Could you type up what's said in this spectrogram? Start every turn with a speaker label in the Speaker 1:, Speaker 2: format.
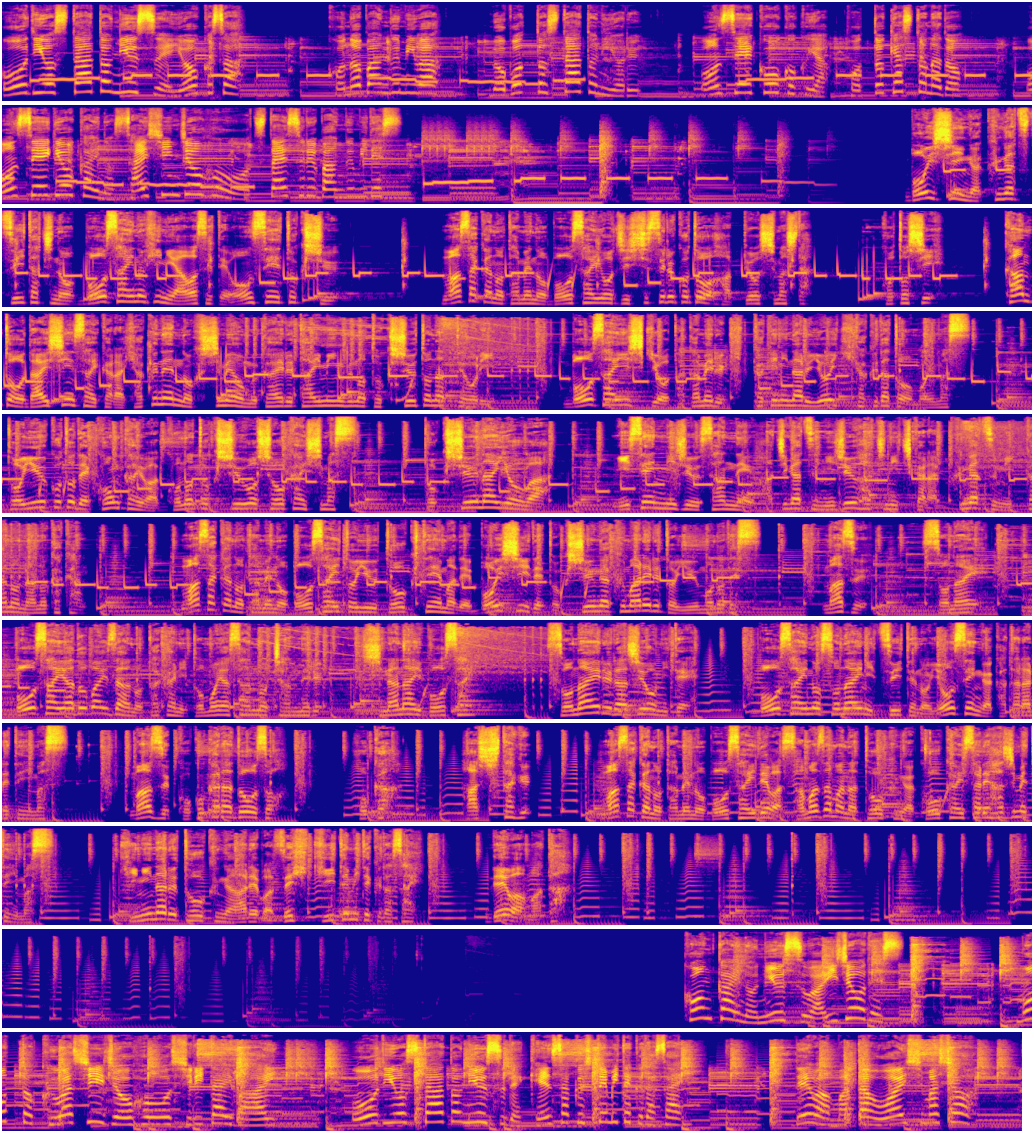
Speaker 1: オーディオスタートニュースへようこそ。この番組はロボットスタートによる音声広告やポッドキャストなど音声業界の最新情報をお伝えする番組です。
Speaker 2: ボイシーが9月1日の防災の日に合わせて音声特集。まさかのための防災を実施することを発表しました。今年関東大震災から100年の節目を迎えるタイミングの特集となっており防災意識を高めるきっかけになる良い企画だと思います。ということで今回はこの特集を紹介します。特集内容は2023年8月28日から9月3日の7日間。まさかのための防災というトークテーマでボイシーで特集が組まれるというものです。まず備え。防災アドバイザーの高荷智也さんのチャンネル「死なない防災」備えるラジオを見て防災の備えについての4選が語られています。まずここからどうぞ。他ハッシュタグ。まさかのための防災では様々なトークが公開され始めています。気になるトークがあればぜひ聞いてみてください。ではまた。
Speaker 1: 今回のニュースは以上です。もっと詳しい情報を知りたい場合「オーディオスタートニュース」で検索してみてください。ではまたお会いしましょう。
